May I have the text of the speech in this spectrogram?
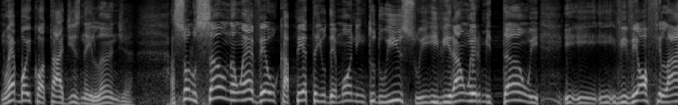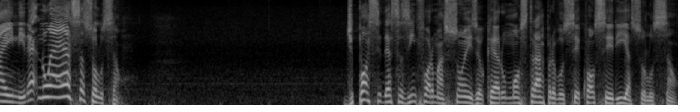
não é boicotar a Disneylândia. A solução não é ver o capeta e o demônio em tudo isso e, virar um ermitão e, e, e viver offline. Né? Não é essa a solução. De posse dessas informações, eu quero mostrar para você qual seria a solução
